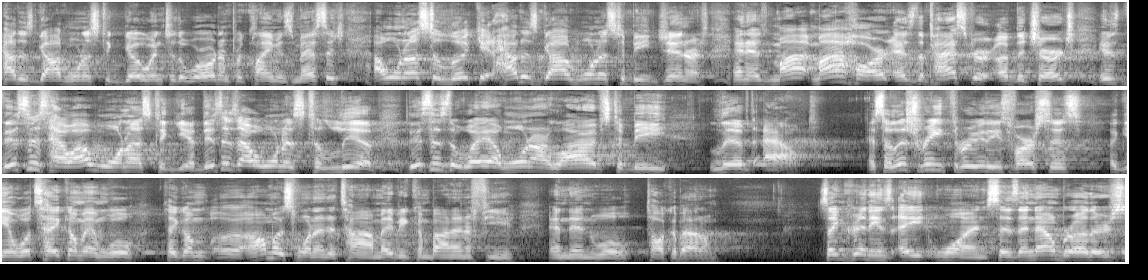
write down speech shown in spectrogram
how does God want us to go into the world and proclaim his message. I want us to look at how does God want us to be generous. And as my, my heart as the pastor of the church is this is how I want us to give. This is how I want us to live. This is the way I want our lives to be lived out. And so let's read through these verses. Again, we'll take them and we'll take them uh, almost one at a time, maybe combining a few, and then we'll talk about them. 2 Corinthians 8 1 says, And now, brothers,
